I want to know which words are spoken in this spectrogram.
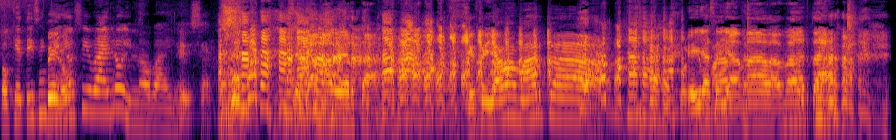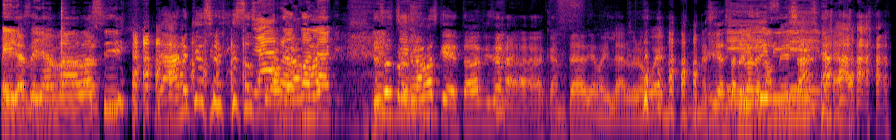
O que te dicen Pero- que yo sí bailo y no bailo. Exacto. Y se llama Berta. que se llama Marta. Ella se llamaba Marta. Ella se llamaba así. Ya, no quiero hacer esos Ya, Ro, programas. con la- De esos programas que todos empiezan a cantar y a bailar, pero bueno, no sé si ya está Eh, arriba de la mesa.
